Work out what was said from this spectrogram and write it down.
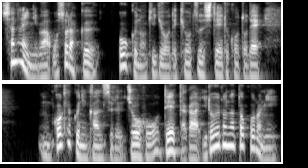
社内にはおそらく多くの企業で共通していることで、顧客に関する情報、データがいろいろなところに、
